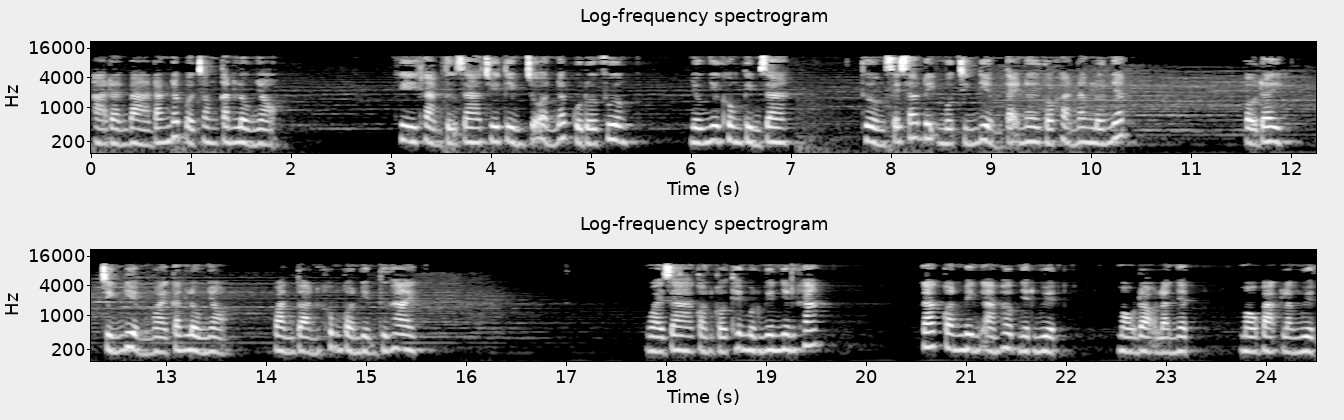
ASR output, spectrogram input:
ả đàn bà đang nấp ở trong căn lầu nhỏ. Khi Khảm tự ra truy tìm chỗ ẩn nấp của đối phương, nếu như không tìm ra, thường sẽ xác định một chính điểm tại nơi có khả năng lớn nhất. Ở đây, chính điểm ngoài căn lầu nhỏ, hoàn toàn không còn điểm thứ hai. Ngoài ra còn có thêm một nguyên nhân khác. Các quan minh ám hợp nhật nguyệt, màu đỏ là nhật, màu bạc là nguyệt.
